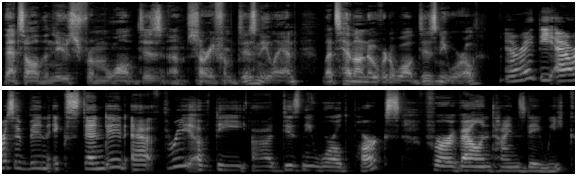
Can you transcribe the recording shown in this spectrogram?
That's all the news from Walt Disney. I'm sorry, from Disneyland. Let's head on over to Walt Disney World. All right, the hours have been extended at three of the uh, Disney World parks for Valentine's Day week.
